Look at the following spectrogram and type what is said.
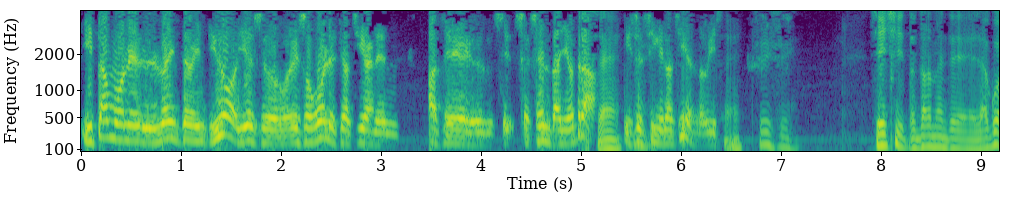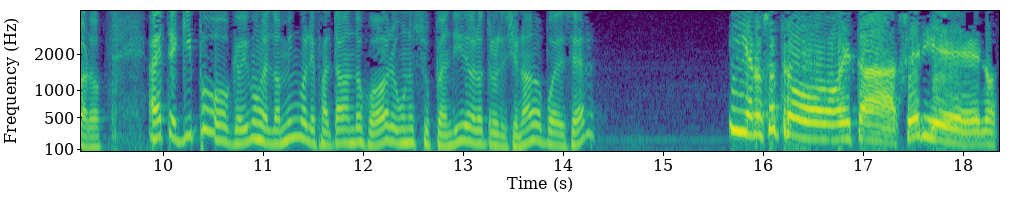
y estamos en el 2022 y eso, esos goles se hacían en hace 60 años atrás y se siguen haciendo, ¿viste? Sí, sí. Sí, sí, totalmente de acuerdo. A este equipo que vimos el domingo le faltaban dos jugadores, uno suspendido, el otro lesionado, ¿puede ser? Y a nosotros esta serie nos,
